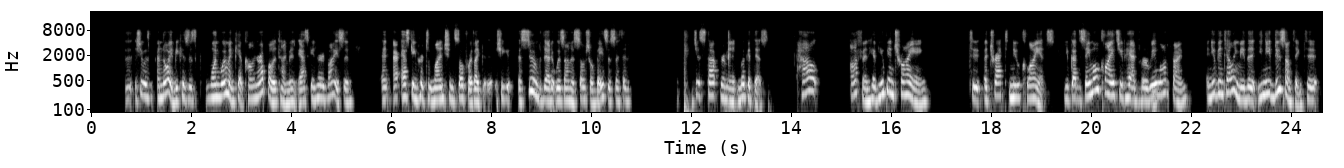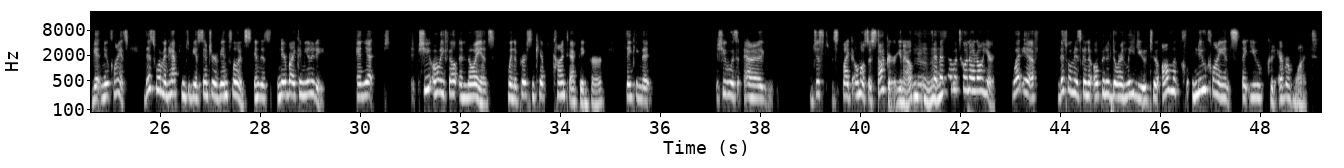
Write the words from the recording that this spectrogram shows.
she was annoyed because this one woman kept calling her up all the time and asking her advice and and asking her to lunch and so forth. Like she assumed that it was on a social basis. I said, just stop for a minute and look at this. How often have you been trying to attract new clients? You've got the same old clients you've had for a really long time, and you've been telling me that you need to do something to get new clients. This woman happened to be a center of influence in this nearby community. And yet she only felt annoyance when the person kept contacting her, thinking that she was uh, just like almost a stalker, you know. Mm-hmm. So that's not what's going on all here. What if this woman is going to open a door and lead you to all the cl- new clients that you could ever want?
